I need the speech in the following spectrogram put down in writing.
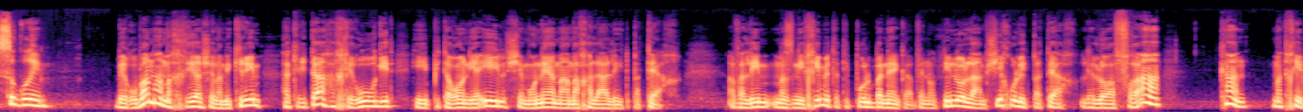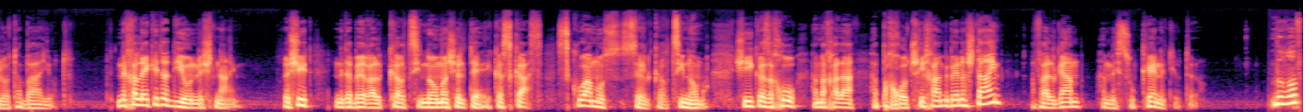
סוגרים. ברובם המכריע של המקרים, הכריתה הכירורגית היא פתרון יעיל שמונע מהמחלה להתפתח. אבל אם מזניחים את הטיפול בנגע ונותנים לו להמשיך ולהתפתח ללא הפרעה, כאן מתחילות הבעיות. נחלק את הדיון לשניים. ראשית, נדבר על קרצינומה של תאי קשקש, סקוואמוס סל קרצינומה, שהיא כזכור המחלה הפחות שכיחה מבין השתיים, אבל גם המסוכנת יותר. ברוב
